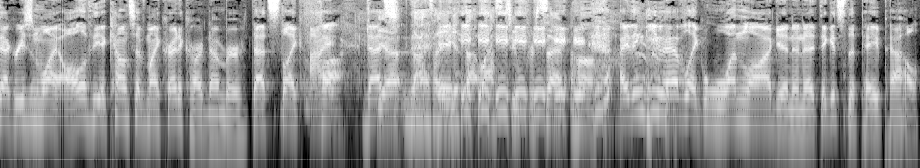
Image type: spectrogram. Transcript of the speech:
exact reason why. All of the accounts have my credit card number. That's like, I, that's Yeah, that's how you get that last 2%, huh? I think you have like one login, and I think it's the PayPal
